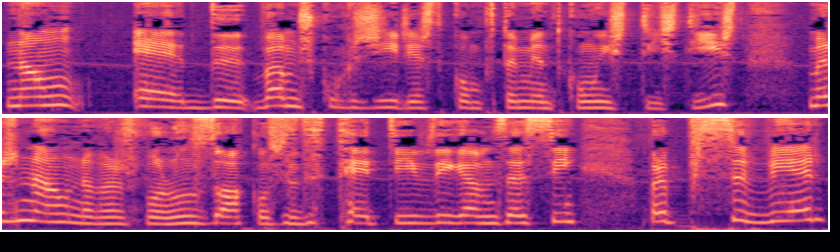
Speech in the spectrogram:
Não é de vamos corrigir este comportamento com isto, isto e isto, mas não, não vamos pôr uns óculos de detetive, digamos assim, para perceber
